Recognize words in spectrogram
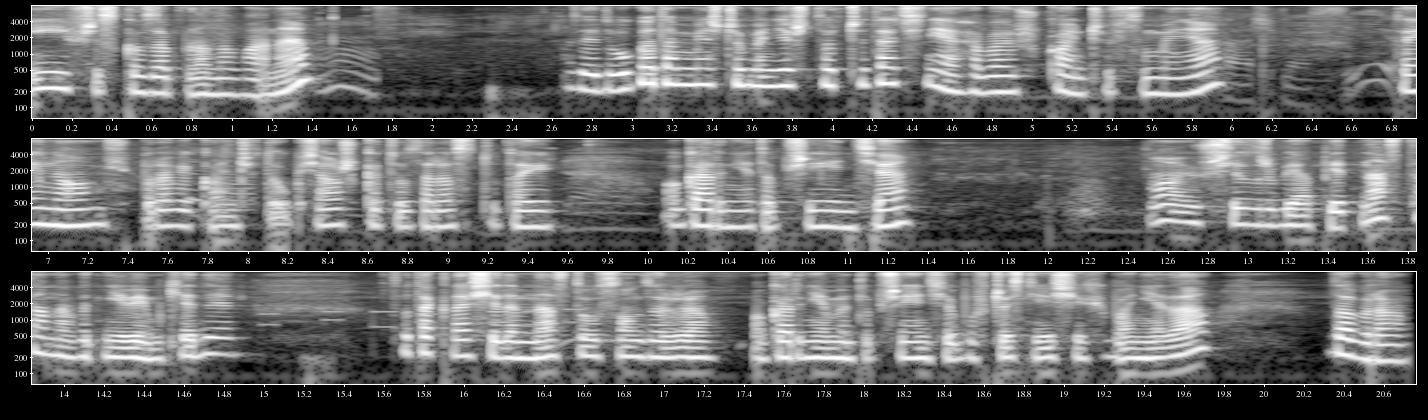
I wszystko zaplanowane. Ty długo tam jeszcze będziesz to czytać? Nie, chyba już kończy w sumie, nie? Tutaj no, już prawie kończy tą książkę, to zaraz tutaj ogarnię to przyjęcie. No, już się zrobiła 15, nawet nie wiem kiedy. To tak na 17 sądzę, że ogarniemy to przyjęcie, bo wcześniej się chyba nie da. Dobra,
